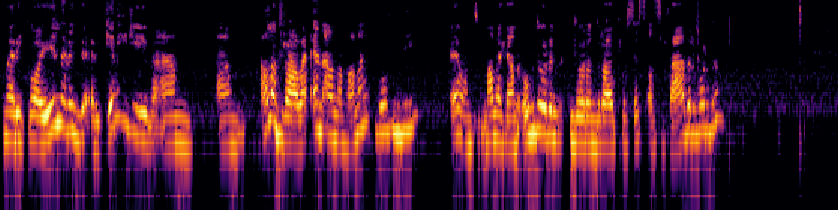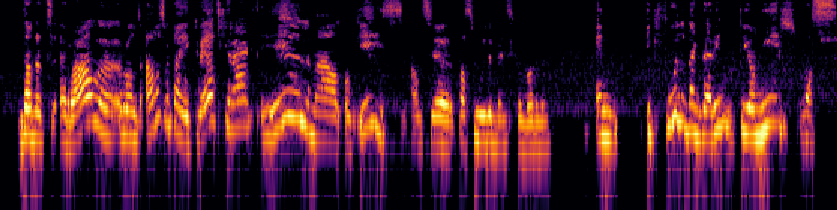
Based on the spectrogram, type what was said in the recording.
Maar ik wou heel erg de erkenning geven aan aan alle vrouwen en aan de mannen bovendien. Want mannen gaan ook door een, door een rouwproces als ze vader worden. Dat het rouwen rond alles wat je kwijtgeraakt helemaal oké is als je pas moeder bent geworden. En ik voelde dat ik daarin pionier was.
